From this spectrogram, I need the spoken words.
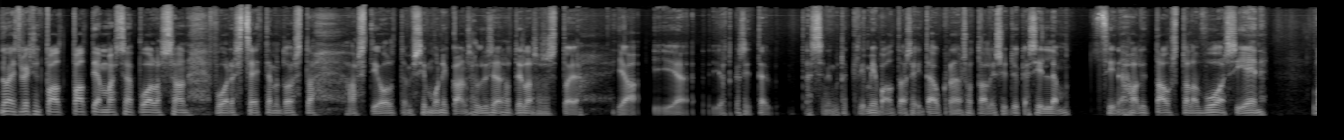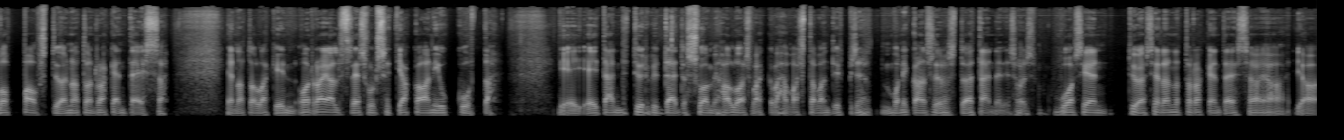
no esimerkiksi nyt Baltian maissa ja Puolassa on vuodesta 17 asti ollut tämmöisiä monikansallisia sotilasosastoja, ja, ja, jotka sitten tässä niin kuin krimivaltaisen Itä-Ukrainan sota oli sytykä sille, mutta siinä oli taustalla vuosien – loppaustyö Naton rakenteissa. Ja Natollakin on rajalliset resurssit jakaa niukkuutta. Niin ei, ei tänne tyrkytä, että jos Suomi haluaisi vaikka vähän vastaavan tyyppisen monikansallisuustyö tänne, niin se olisi vuosien työ siellä Naton rakenteissa ja, ja,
